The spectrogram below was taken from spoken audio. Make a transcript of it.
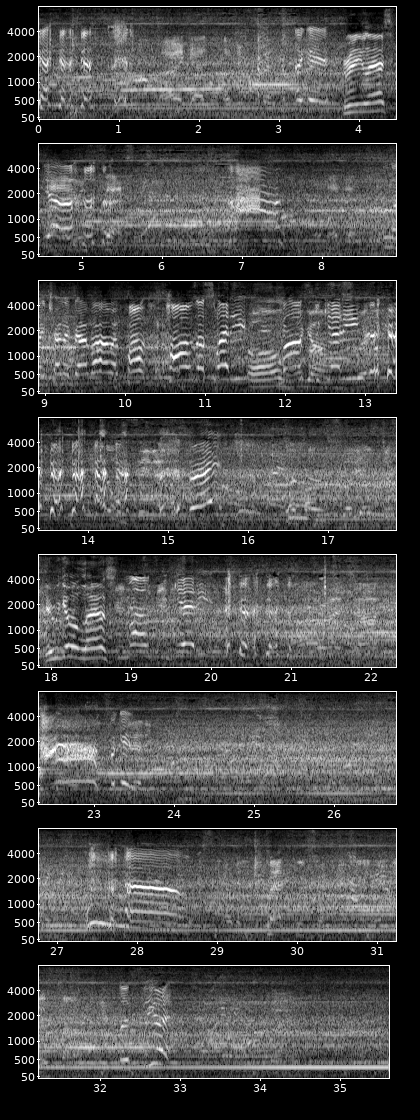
Alright, guys. 100% okay. Ready, Les? Yeah. fast. I'm like trying to grab on. My palm, palms are sweaty. Oh my Mom's God. spaghetti. Don't say that. right? Sweaty, I was just- Here we go, Les. Mom's spaghetti. Alright, John. Ah! okay. Daddy. See how many backflips and flips you can do this time. Let's see it.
